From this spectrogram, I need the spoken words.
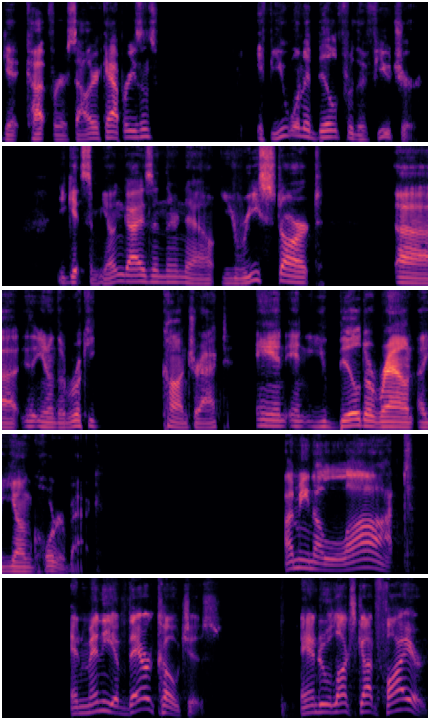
get cut for salary cap reasons. If you want to build for the future, you get some young guys in there now. You restart, uh, you know, the rookie contract, and and you build around a young quarterback. I mean, a lot, and many of their coaches. Andrew Luck's got fired.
